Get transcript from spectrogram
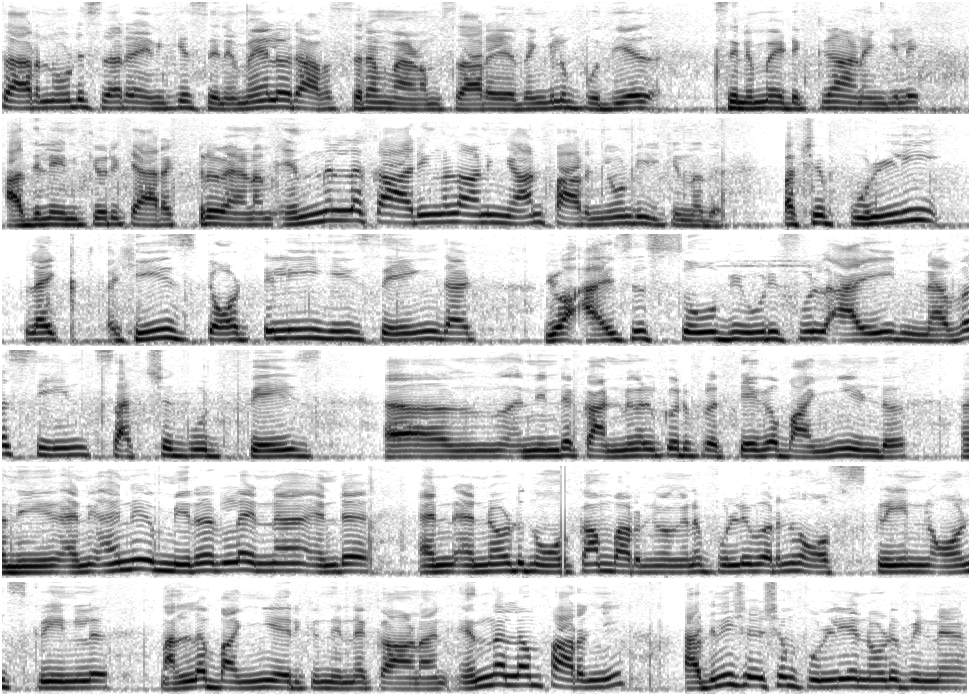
സാറിനോട് സാർ എനിക്ക് സിനിമയിൽ ഒരു അവസരം വേണം. സാർ ഏതെങ്കിലും പുതിയ സിനിമ എടുക്കുകയാണെങ്കിൽ അതിലെനിക്കൊരു ക്യാരക്ടർ വേണം എന്നുള്ള കാര്യങ്ങളാണ് ഞാൻ പറഞ്ഞുകൊണ്ടിരിക്കുന്നത്. പക്ഷേ പുള്ളി like he's totally he's saying that your eyes is so beautiful I never seen such a good face നിന്റെ കണ്ണുകൾക്ക് ഒരു പ്രത്യേക ഭംഗിയുണ്ട്. നീ അതിന് മിററിൽ എന്നെ എന്റെ എൻ- എന്നോട് നോക്കാൻ പറഞ്ഞു. അങ്ങനെ പുള്ളി പറഞ്ഞു ഓഫ് സ്ക്രീൻ ഓൺ സ്ക്രീനിൽ നല്ല ഭംഗിയായിരിക്കും നിന്നെ കാണാൻ. എന്നെല്ലാം പറഞ്ഞ് അതിനുശേഷം പുള്ളി എന്നോട് പിന്നെ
